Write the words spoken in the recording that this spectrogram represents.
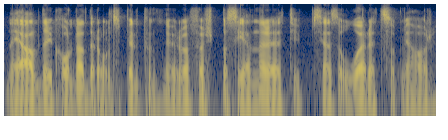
när jag aldrig kollade rollspel.nu. Det var först på senare, typ senaste året som jag har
